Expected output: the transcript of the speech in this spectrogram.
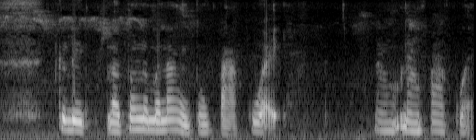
ๆก็เลยเราต้องเลยมานั่งตรงป่ากล้วย นั่งนั่งปากล้วย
